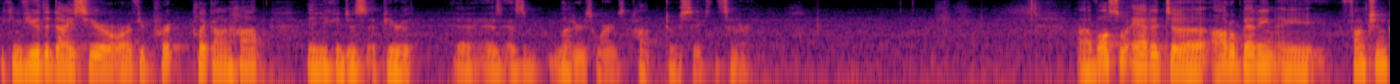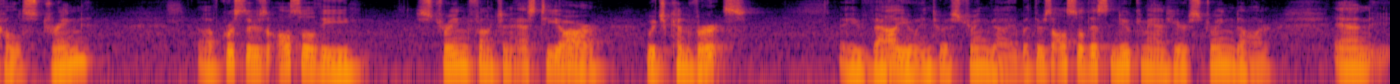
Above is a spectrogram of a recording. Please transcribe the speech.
You can view the dice here, or if you click on hop, then you can just appear uh, as, as letters, words, hop, two, six, etc. I've also added to auto betting a function called string. of course, there's also the string function str, which converts a value into a string value. But there's also this new command here, string dollar. And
